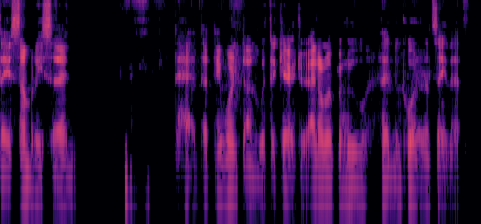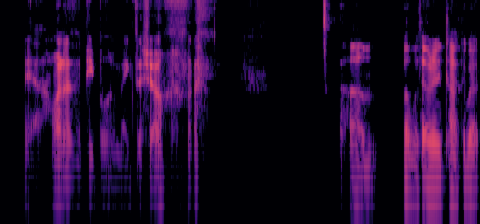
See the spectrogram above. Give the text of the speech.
they somebody said had that they weren't done with the character. I don't remember who had been quoted on saying that. Yeah, one of the people who make the show. Um, but without any talk about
